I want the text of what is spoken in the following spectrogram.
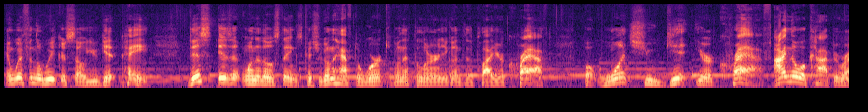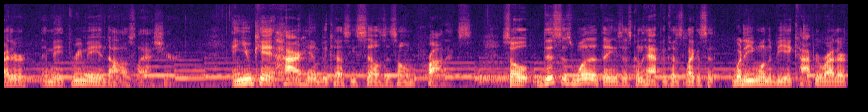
and within the week or so you get paid. This isn't one of those things because you're going to have to work, you're going to have to learn, you're going to apply your craft. But once you get your craft, I know a copywriter that made $3 million last year and you can't hire him because he sells his own products. So this is one of the things that's going to happen because like I said, whether you want to be a copywriter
